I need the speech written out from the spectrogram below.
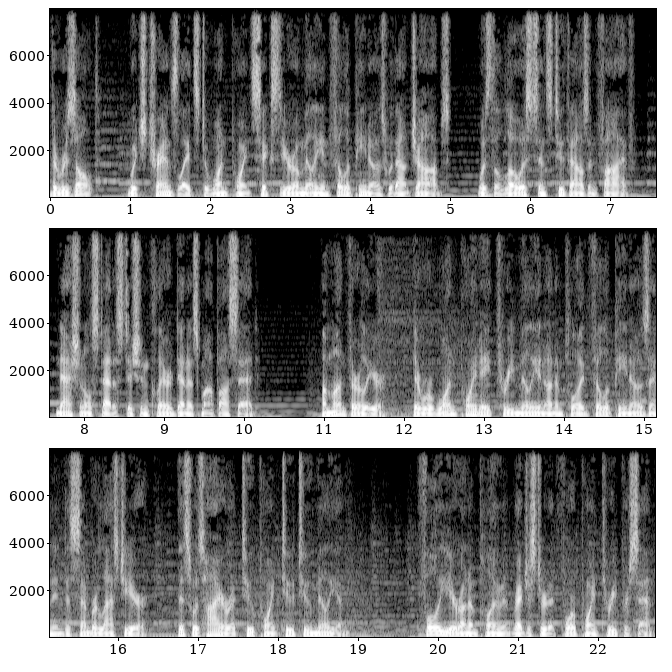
The result, which translates to 1.60 million Filipinos without jobs, was the lowest since 2005, national statistician Claire Dennis Mapa said. A month earlier, there were 1.83 million unemployed Filipinos and in December last year, this was higher at 2.22 million. Full year unemployment registered at 4.3%,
